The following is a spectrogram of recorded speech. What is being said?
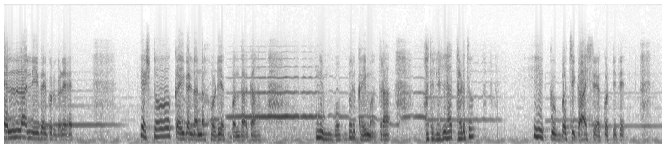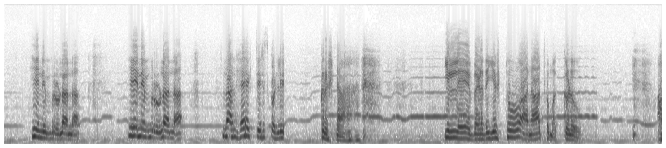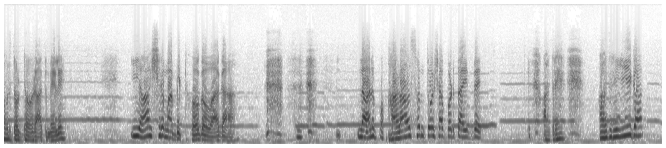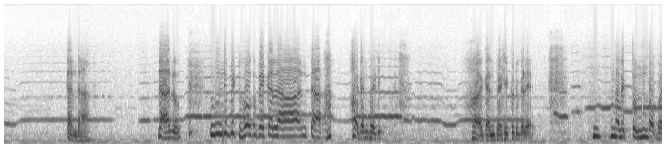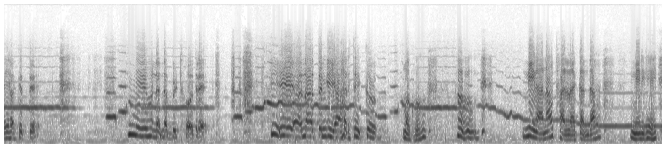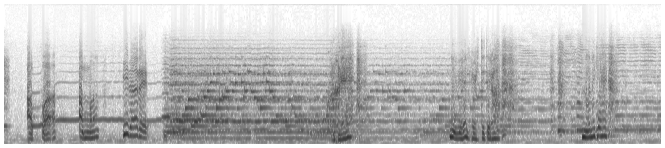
ಎಲ್ಲ ನೀವೇ ಗುರುಗಳೇ. ಎಷ್ಟೋ ಕೈಗಳು ನನ್ನ ಹೊಡೆಯಕ್ ಬಂದಾಗ ನಿಮ್ಮೊಬ್ಬರ ಕೈ ಮಾತ್ರ ಅದನ್ನೆಲ್ಲ ತಡೆದು ಈ ಗುಬ್ಬಚ್ಚಿಗೆ ಆಶ್ರಯ ಕೊಟ್ಟಿದೆ. ಈ ನಿಮ್ ಋಣನ, ಈ ನಿಮ್ ಋಣನ ನಾನ್ ಹೇಗ್ ತೀರಿಸ್ಕೊಳ್ಳಿ? ಕೃಷ್ಣ, ಇಲ್ಲೇ ಬೆಳೆದ ಎಷ್ಟೋ ಅನಾಥ ಮಕ್ಕಳು, ಅವ್ರು ದೊಡ್ಡವರಾದ ಮೇಲೆ ಈ ಆಶ್ರಮ ಬಿಟ್ಟು ಹೋಗೋವಾಗ ನಾನು ಬಹಳ ಸಂತೋಷ ಪಡ್ತಾ ಇದ್ದೆ. ಆದ್ರೆ ಆದ್ರೆ ಈಗ ಕಂದ, ನಾನು ನಿನ್ನ ಬಿಟ್ಟು ಹೋಗಬೇಕಲ್ಲ ಅಂತ. ಹಾಗನ್ಬೇಡಿ. ಹಾಗನ್ಬೇಡಿ ಗುರುಗಳೇ. ನನಗ್ ತುಂಬಾ ಭಯ ಆಗುತ್ತೆ. ನೀವು ನನ್ನ ಬಿಟ್ಟು ಹೋದ್ರೆ ಈ ಅನಾಥನ್ಗೆ ಯಾರು ದಿಕ್ಕು? ಮಗು, ನೀನ್ ಅನಾಥ ಅಲ್ಲ ಕಂದ. ನಿನಗೆ ಅಪ್ಪ, ಅಮ್ಮ ಇದಾರೆ. ಗುರುಗಳೇ ನೀವೇನ್ ಹೇಳ್ತಿದ್ದೀರಾ? ನನಗೆ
